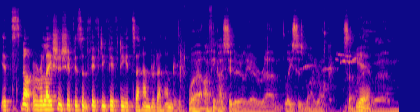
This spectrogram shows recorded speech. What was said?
it's not a relationship isn't 50-50 it's 100 100 Well, I think I said earlier, um, Lisa's my rock. So Yeah. um,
